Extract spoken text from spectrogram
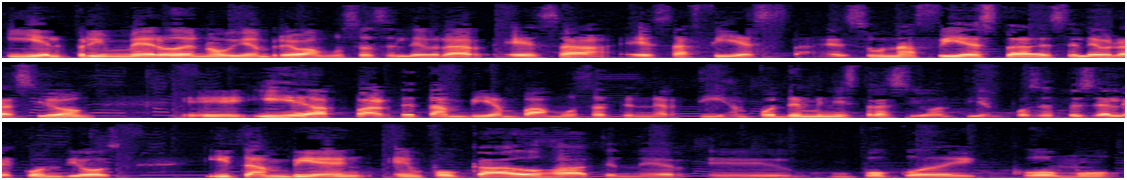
y el primero de noviembre vamos a celebrar esa, esa fiesta. Es una fiesta de celebración eh, y aparte también vamos a tener tiempos de administración, tiempos especiales con Dios y también enfocados a tener eh, un poco de cómo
